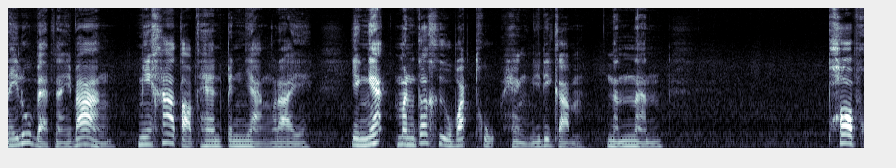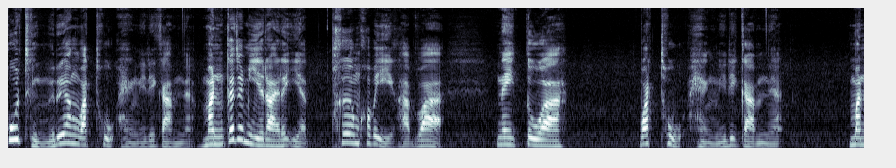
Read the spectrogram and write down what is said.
ในรูปแบบไหนบ้าง มีค่าตอบแทนเป็นอย่างไร อย่างเงี้ยมันก็คือวัตถุแห่งนิติกรรมนั้นๆ พอพูดถึงเรื่องวัตถุแห่งนิติกรรมเนี่ยมันก็จะมีรายละเอียดเพิ่มเข้าไปอีกครับว่า ในตัววัตถุแห่งนิติกรรมเนี่ยมัน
